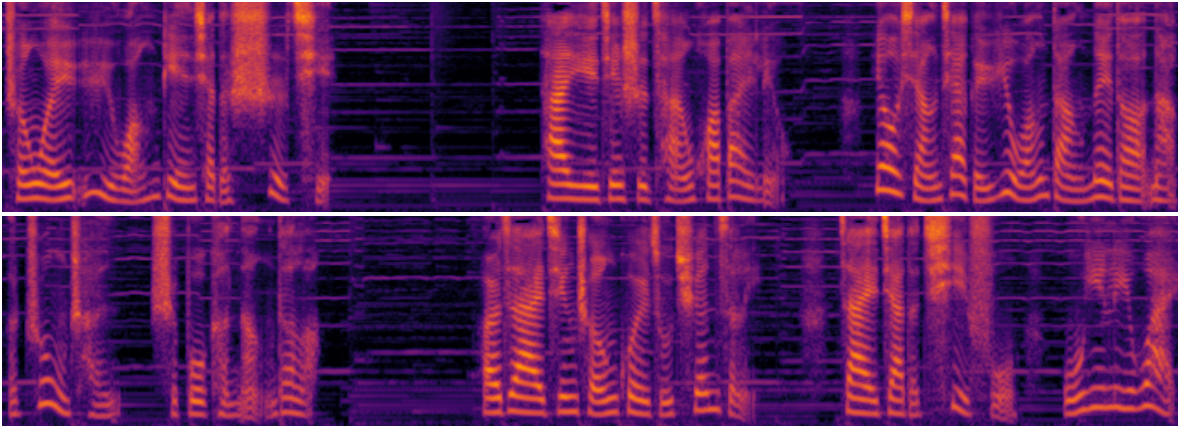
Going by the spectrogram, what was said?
成为誉王殿下的侍妾。她已经是残花败柳，要想嫁给誉王党内的哪个重臣是不可能的了。而在京城贵族圈子里，在家的弃妇无一例外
